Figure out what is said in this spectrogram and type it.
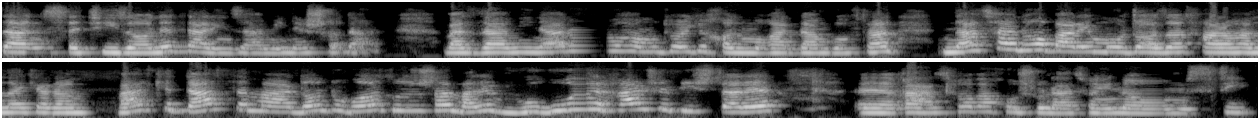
زن ستیزانه در این زمینه شدن. و زمینه رو همونطوری که خانم مقدم گفتن نه تنها برای مجازات فراهم نکردن بلکه دست مردان رو باز گذاشتن برای وقوع هر چه بیشتره قتل و خشونت های ناموسی.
